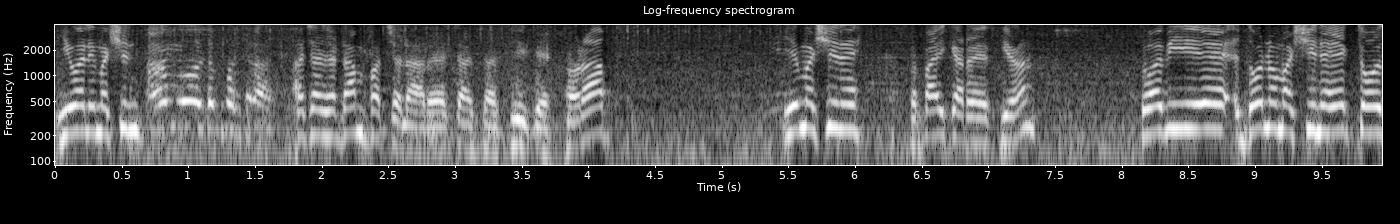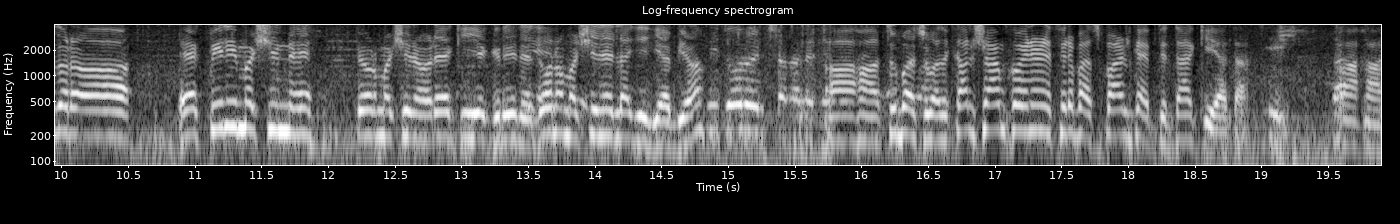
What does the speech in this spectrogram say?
یہ والی مشین اچھا اچھا ڈمپ پر چلا رہے اچھا اچھا ٹھیک ہے۔ اور آپ؟ یہ مشین ہے؟ صفائی کر رہے ہیں اس کی ہاں؟ تو ابھی یہ دونوں مشینیں ایک تو ادھر ایک پیلی مشین ہے پیور مشین اور ایک یہ گرین ہے۔ دونوں مشینیں لگی گئی ابھی ہاں۔ ہاں ہاں صبح صبح کل شام کو انہوں نے صرف اسپالٹ کا افتتاح کیا تھا۔ ہاں ہاں۔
